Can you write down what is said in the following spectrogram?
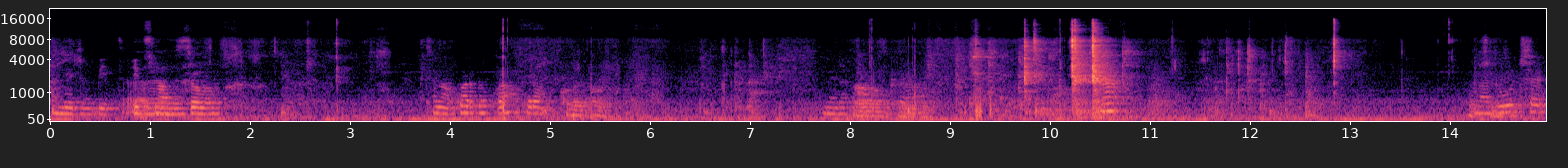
A little bit. It's not uh, so. adesso no, guardo qua, però... Come? Ah, ah ok. Una no. no, dolce,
